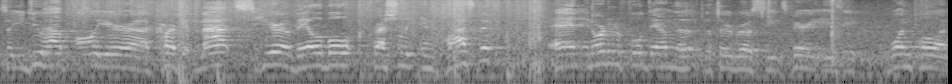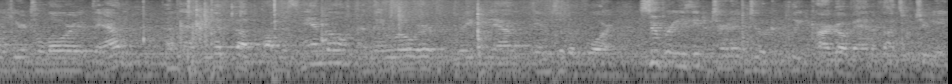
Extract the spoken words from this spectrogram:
So you do have all your uh, carpet mats here available, freshly in plastic. And in order to fold down the, the third row seats, very easy. One pull on here to lower it down, and then lift up on this handle, and then lower down into the floor. Super easy to turn it into a complete cargo van if that's what you need.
